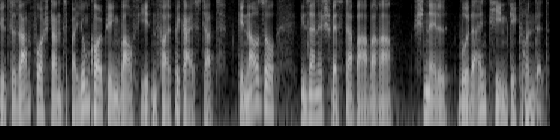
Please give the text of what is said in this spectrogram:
Diözesanvorstand bei Jungkolping, war auf jeden Fall begeistert. Genauso wie seine Schwester Barbara. Schnell wurde ein Team gegründet.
